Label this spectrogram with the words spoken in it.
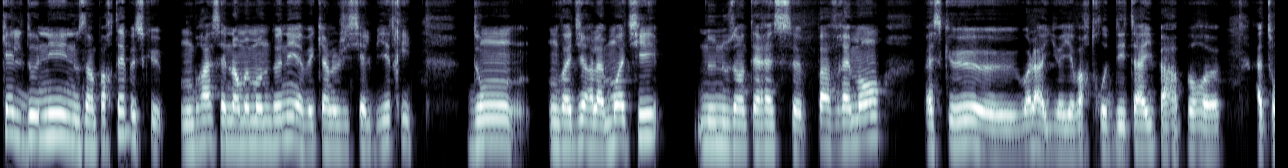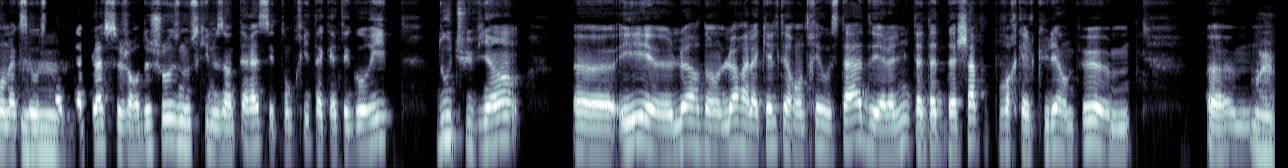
quelles données nous importaient, parce que on brasse énormément de données avec un logiciel billetterie, dont on va dire la moitié ne nous intéresse pas vraiment, parce que euh, voilà, il va y avoir trop de détails par rapport euh, à ton accès au mmh. stade, ta place, ce genre de choses. Nous, ce qui nous intéresse, c'est ton prix, ta catégorie, d'où tu viens, euh, et euh, l'heure dans l'heure à laquelle tu es rentré au stade et à la limite ta date d'achat pour pouvoir calculer un peu euh, euh ouais.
